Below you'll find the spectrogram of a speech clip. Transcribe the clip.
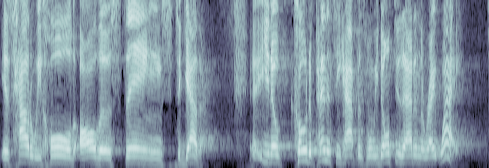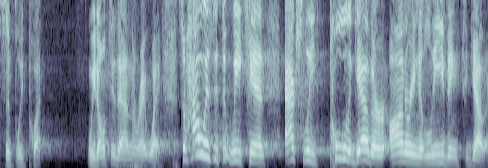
is how do we hold all those things together? You know, codependency happens when we don't do that in the right way, simply put. We don't do that in the right way. So, how is it that we can actually pull together honoring and leaving together?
